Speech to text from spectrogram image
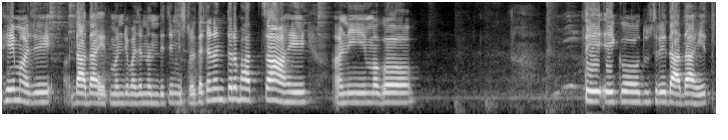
हे माझे दादा आहेत म्हणजे माझ्या नंदेचे मिस्टर. त्याच्यानंतर भातचा आहे आणि मग ते एक दुसरे दादा आहेत.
